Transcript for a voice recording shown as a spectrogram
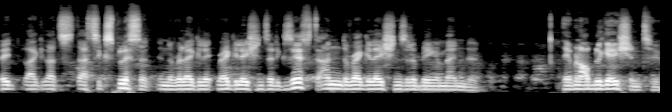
They, like that's that's explicit in the regula- regulations that exist and the regulations that are being amended. They have an obligation to.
